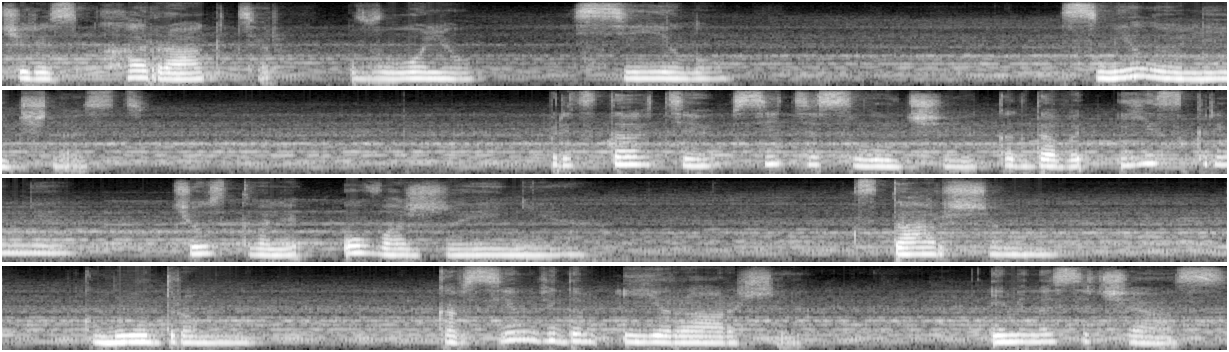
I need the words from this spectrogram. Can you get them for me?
через характер, волю, силу, смелую личность. Представьте все те случаи, когда вы искренне чувствовали уважение к старшему, к мудрому, ко всем видам иерархии. Именно сейчас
